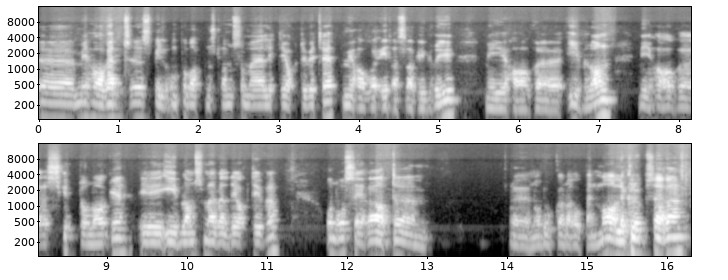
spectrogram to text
Eh, Vi har et spillrom spillerom på Vatnstrøm som er litt i aktivitet. Vi har idrettslaget Gry. Vi har eh, Iveland. Vi har eh, skytterlaget i Iveland som er veldig aktive. Og nå ser jeg at eh, eh, Nå dukker det opp en maleklubb, ser jeg.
